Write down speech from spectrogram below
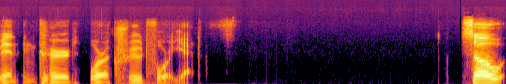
been incurred or accrued for yet. So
